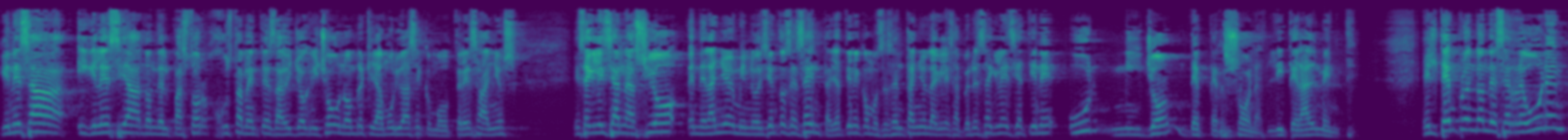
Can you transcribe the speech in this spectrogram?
Y en esa iglesia donde el pastor justamente es David Jonggi Cho, un hombre que ya murió hace como tres años, esa iglesia nació en el año de 1960, ya tiene como 60 años la iglesia, pero esa iglesia tiene un millón de personas, literalmente. El templo en donde se reúnen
